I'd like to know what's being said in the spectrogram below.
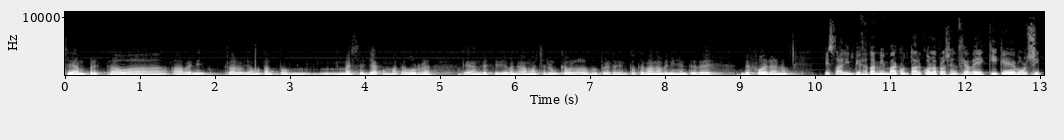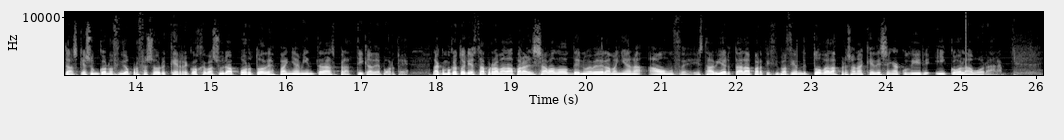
se han prestado a, venir. Claro, llevamos tantos meses ya con Mataburra que han decidido, venga, vamos a echarle un cable a los utreras. Entonces van a venir gente de, de fuera, ¿no? Esta limpieza también va a contar con la presencia de Quique Bolsitas, que es un conocido profesor que recoge basura por toda España mientras practica deporte. La convocatoria está programada para el sábado de 9 de la mañana a 11. Está abierta a la participación de todas las personas que deseen acudir y colaborar.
